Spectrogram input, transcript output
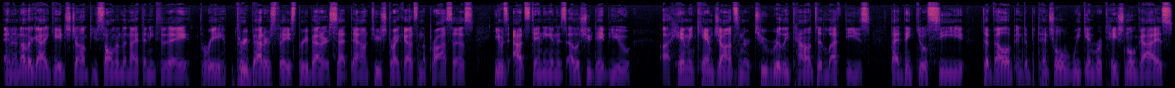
And another guy, Gage Jump, you saw him in the ninth inning today. Three three batters faced, three batters sat down, two strikeouts in the process. He was outstanding in his LSU debut. Uh, him and Cam Johnson are two really talented lefties that I think you'll see develop into potential weekend rotational guys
